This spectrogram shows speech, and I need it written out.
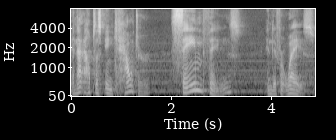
And that helps us encounter same things in different ways.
